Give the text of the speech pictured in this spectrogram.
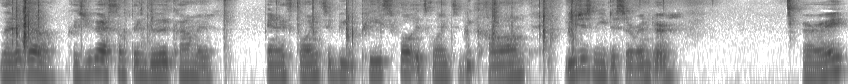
Let it go. Because you got something good coming. And it's going to be peaceful. It's going to be calm. You just need to surrender. Alright?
